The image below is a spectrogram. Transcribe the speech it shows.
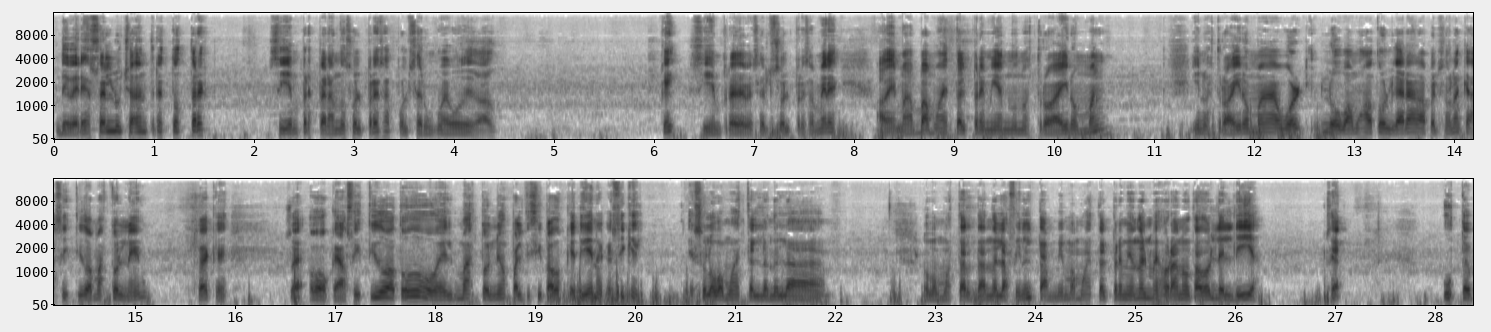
debería ser luchada entre estos tres, siempre esperando sorpresas por ser un juego de dados. Siempre debe ser sorpresa. Mire, además vamos a estar premiando nuestro Iron Man. Y nuestro Iron Man Award lo vamos a otorgar a la persona que ha asistido a más torneos. O sea que, o, que ha asistido a todos, o el más torneos participados que tiene. Que sí que eso lo vamos a estar dando en la. Lo vamos a estar dando en la final. También vamos a estar premiando el mejor anotador del día. O sea, usted,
